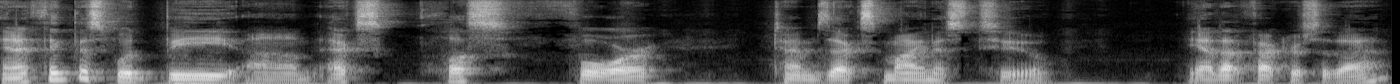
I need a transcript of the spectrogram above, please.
And I think this would be um, x plus 4 times x minus 2. Yeah, that factors to that.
